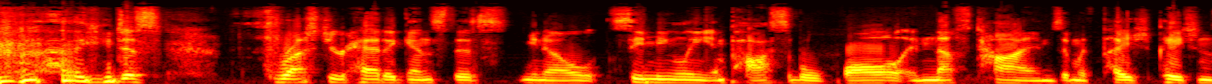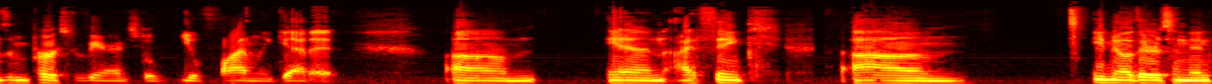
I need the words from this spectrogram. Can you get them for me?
you just thrust your head against this, you know, seemingly impossible wall enough times, and with patience and perseverance, you'll you'll finally get it. Um, and I think. Um, you know, there's an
